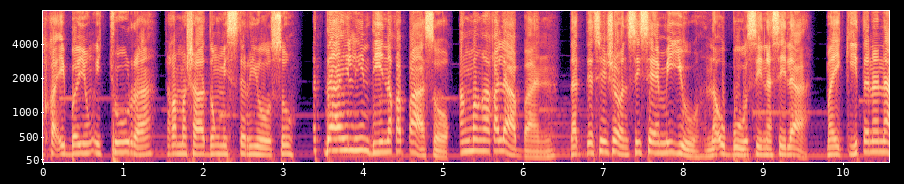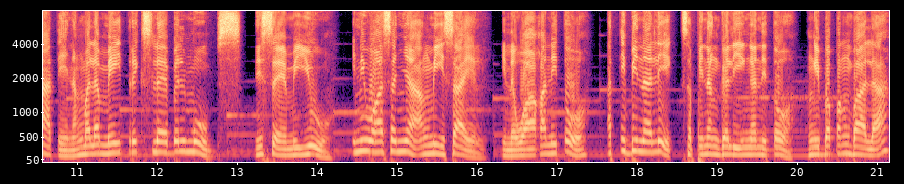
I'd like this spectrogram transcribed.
Kakaiba yung itsura, tsaka masyadong misteryoso. At dahil hindi nakapasok ang mga kalaban, nagdesisyon si Semiyu na ubusin na sila. Makikita na natin ang mala matrix level moves ni Semiyu. Iniwasan niya ang missile. Hinawakan nito at ibinalik sa pinanggalingan nito. Ang iba pang bala,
